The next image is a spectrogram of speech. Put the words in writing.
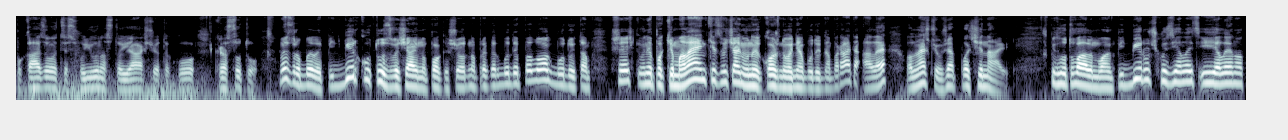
показувати свою настоящу таку красоту. Ми зробили підбірку. Тут, звичайно, поки що, наприклад, буде пилок, будуть там шишки. Вони поки маленькі, звичайно, вони кожного дня будуть набирати, але головне, що вже починають. Підготували ми вам підбірочку з ялиць і ялинок.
